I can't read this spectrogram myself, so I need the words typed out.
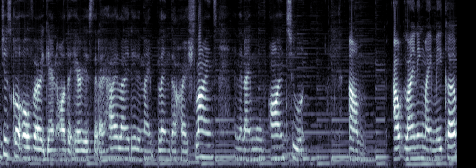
Just go over again all the areas that I highlighted and I blend the harsh lines and then I move on to um, outlining my makeup.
